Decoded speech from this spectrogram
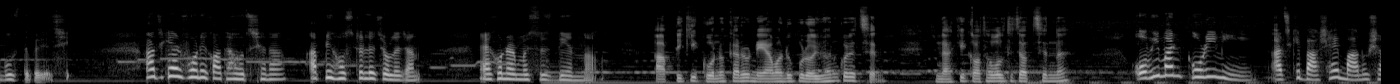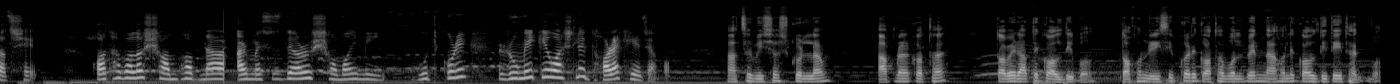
বুঝতে পেরেছি। আজকে আর ফোনে কথা হচ্ছে না। আপনি হোস্টেলে চলে যান। এখন আর মেসেজ দিয়েন না। আপনি কি কোনো কারণে আমার উপর অভিমান করেছেন? নাকি কথা বলতে চাচ্ছেন না? অভিমান করিনি। আজকে বাসায় মানুষ আছে। কথা বলা সম্ভব না আর মেসেজ দেওয়ার সময় নেই। হুট করে রুমে কেউ আসলে ধরা খেয়ে যাব। আচ্ছা বিশ্বাস করলাম আপনার কথা। তবে রাতে কল দিব। তখন রিসিভ করে কথা বলবেন না হলে কল দিতেই থাকব।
